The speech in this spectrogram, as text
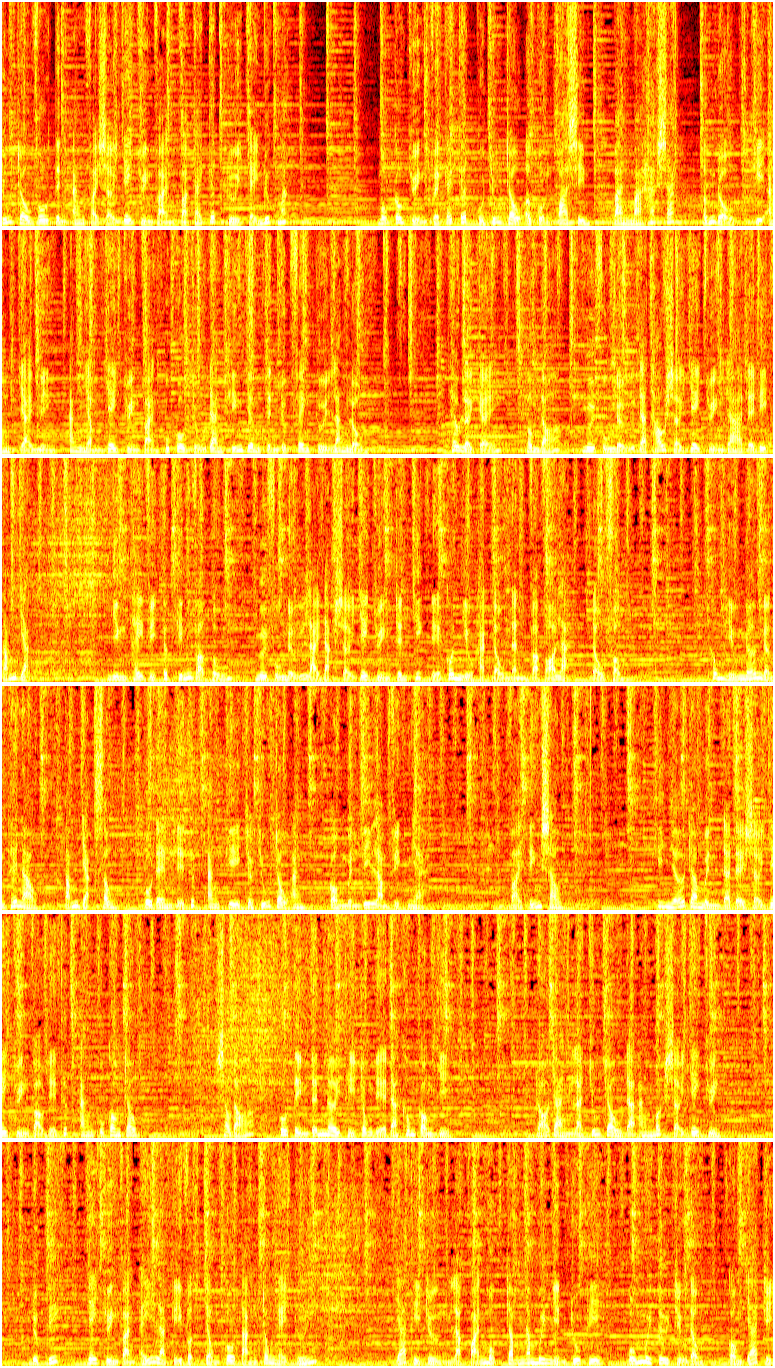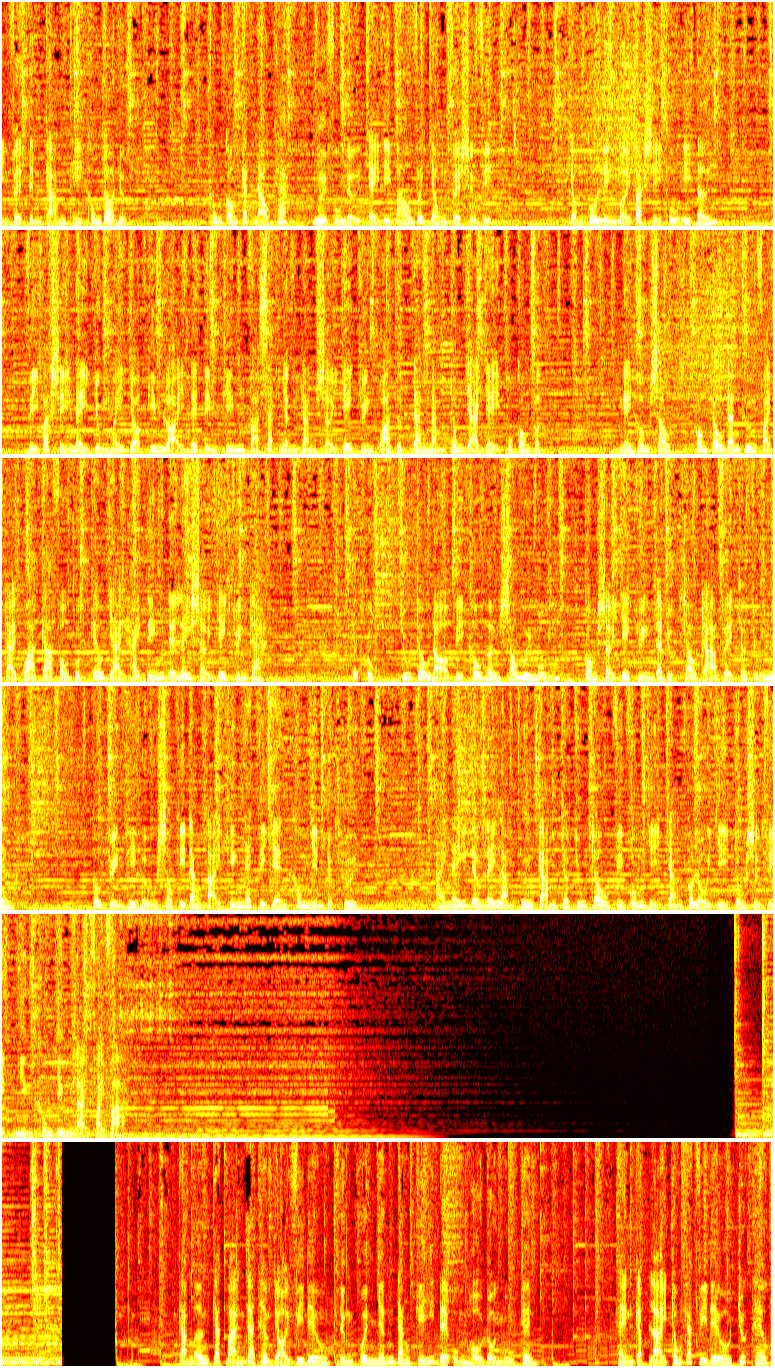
chú trâu vô tình ăn phải sợi dây chuyền vàng và cái kết cười chảy nước mắt. Một câu chuyện về cái kết của chú trâu ở quận Wasim, bang Maharashtra, Ấn Độ, khi ăn dại miệng, ăn nhầm dây chuyền vàng của cô chủ đang khiến dân tình được phen cười lăn lộn. Theo lời kể, hôm đó, người phụ nữ đã tháo sợi dây chuyền ra để đi tắm giặt. Nhưng thay vì cất kín vào tủ, người phụ nữ lại đặt sợi dây chuyền trên chiếc đĩa có nhiều hạt đậu nành và vỏ lạc, đậu phộng. Không hiểu ngớ ngẩn thế nào, tắm giặt xong, cô đem đĩa thức ăn kia cho chú trâu ăn, còn mình đi làm việc nhà. Vài tiếng sau, khi nhớ ra mình đã để sợi dây chuyền vào đĩa thức ăn của con trâu. Sau đó, cô tìm đến nơi thì trong đĩa đã không còn gì. Rõ ràng là chú trâu đã ăn mất sợi dây chuyền. Được biết, dây chuyền vàng ấy là kỷ vật chồng cô tặng trong ngày cưới. Giá thị trường là khoảng 150.000 rupee, 44 triệu đồng, còn giá trị về tình cảm thì không đo được. Không còn cách nào khác, người phụ nữ chạy đi báo với chồng về sự việc. Chồng cô liền mời bác sĩ thú y tới. Vị bác sĩ này dùng máy dò kim loại để tìm kiếm và xác nhận rằng sợi dây chuyền quả thực đang nằm trong dạ dày của con vật. Ngày hôm sau, con trâu đáng thương phải trải qua ca phẫu thuật kéo dài 2 tiếng để lấy sợi dây chuyền ra. Kết cục, chú trâu nọ bị khâu hơn 60 mũi, còn sợi dây chuyền đã được trao trả về cho chủ nhân. Câu chuyện hy hữu sau khi đăng tải khiến netizen không nhịn được cười. Ai nấy đều lấy làm thương cảm cho chú trâu vì vốn dĩ chẳng có lỗi gì trong sự việc nhưng không dưng lại phải vạ. Cảm ơn các bạn đã theo dõi video, đừng quên nhấn đăng ký để ủng hộ đội ngũ kênh. Hẹn gặp lại trong các video trước theo.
